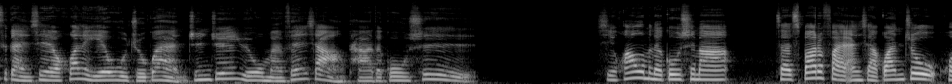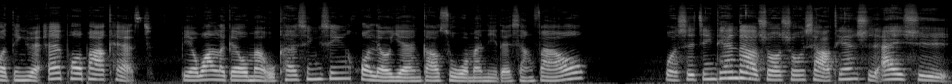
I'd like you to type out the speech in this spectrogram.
次感谢婚礼业务主管君君与我们分享他的故事。喜欢我们的故事吗？在 Spotify 按下关注或订阅 Apple Podcast，别忘了给我们五颗星星或留言，告诉我们你的想法哦。我是今天的说书小天使艾许，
